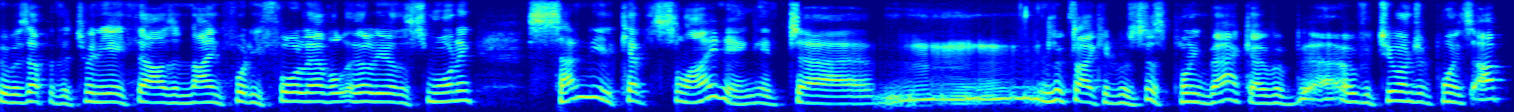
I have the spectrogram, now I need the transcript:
It was up at the 28,944 level earlier this morning. Suddenly it kept sliding. It, uh, mm, looked like it was just pulling back over uh, over 200 points up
